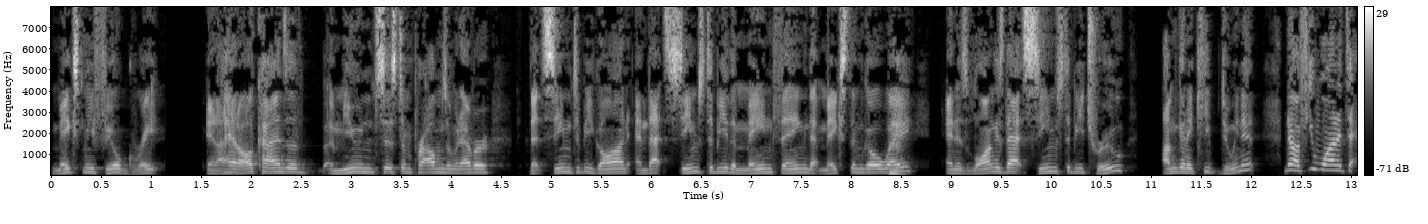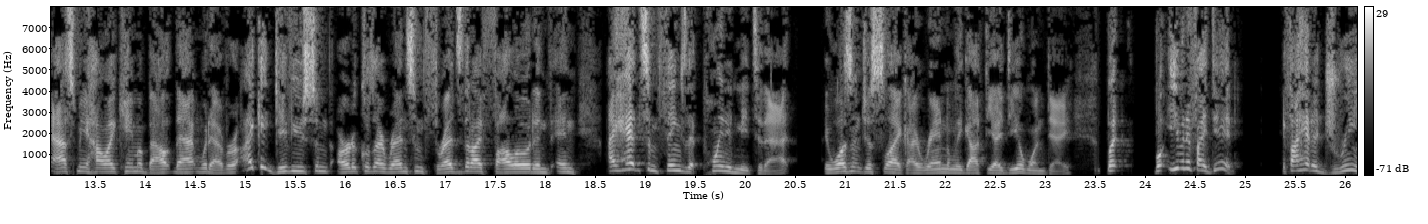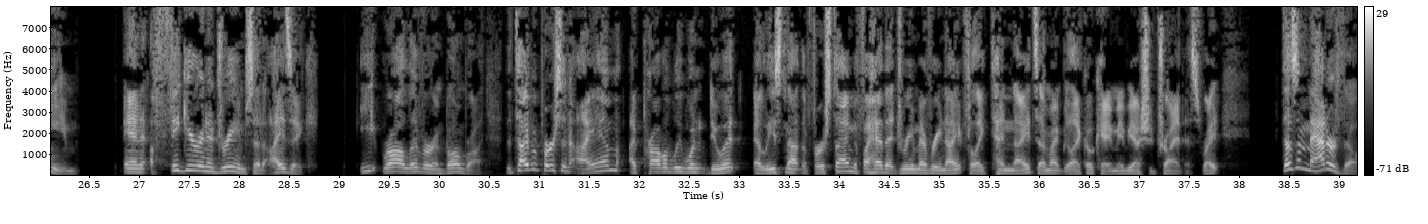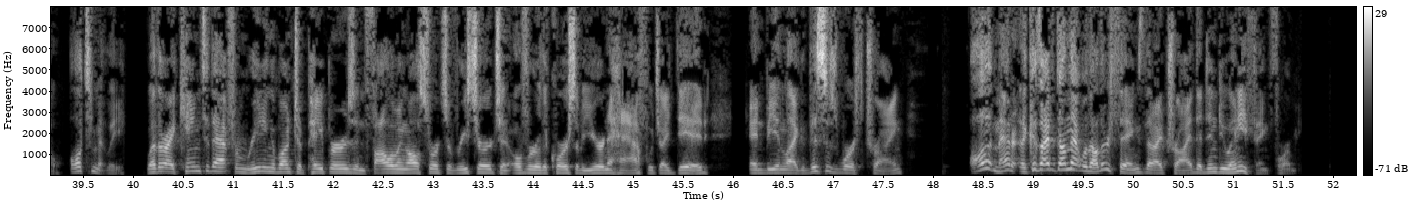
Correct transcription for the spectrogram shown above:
makes me feel great. And I had all kinds of immune system problems and whatever that seem to be gone. And that seems to be the main thing that makes them go away. Mm. And as long as that seems to be true, I'm going to keep doing it. Now, if you wanted to ask me how I came about that, whatever, I could give you some articles I read, some threads that I followed, and and I had some things that pointed me to that. It wasn't just like I randomly got the idea one day. But but even if I did, if I had a dream and a figure in a dream said, Isaac, eat raw liver and bone broth. The type of person I am, I probably wouldn't do it, at least not the first time. If I had that dream every night for like 10 nights, I might be like, okay, maybe I should try this, right? Doesn't matter though, ultimately whether I came to that from reading a bunch of papers and following all sorts of research and over the course of a year and a half, which I did, and being like, this is worth trying. All that matters, because I've done that with other things that I tried that didn't do anything for me.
